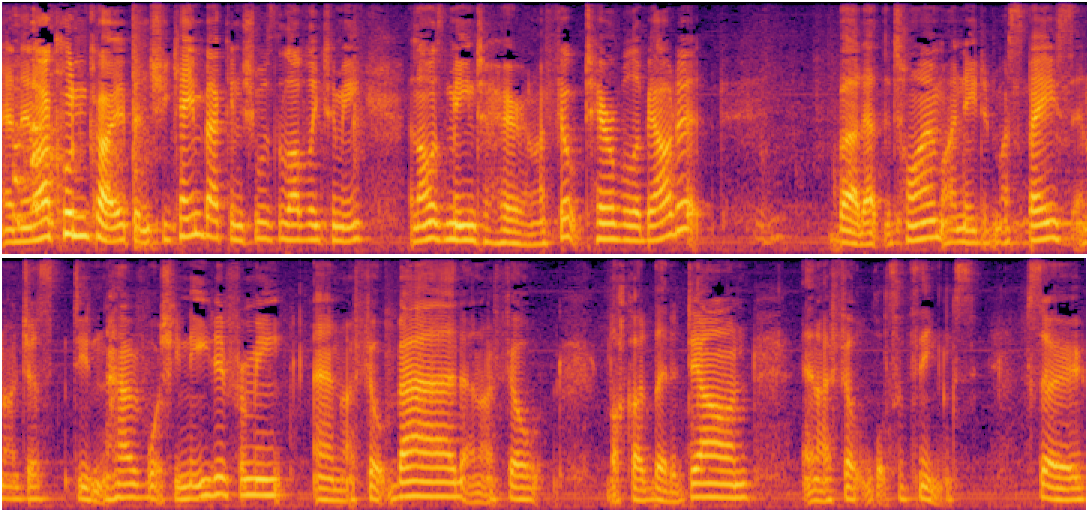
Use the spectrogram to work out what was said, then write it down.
And then I couldn't cope, and she came back and she was lovely to me, and I was mean to her, and I felt terrible about it. But at the time, I needed my space and I just didn't have what she needed from me. And I felt bad and I felt like I'd let her down and I felt lots of things. So,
